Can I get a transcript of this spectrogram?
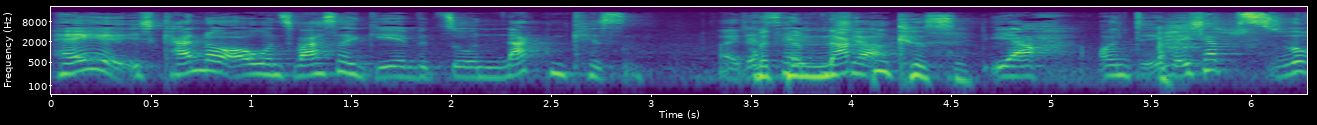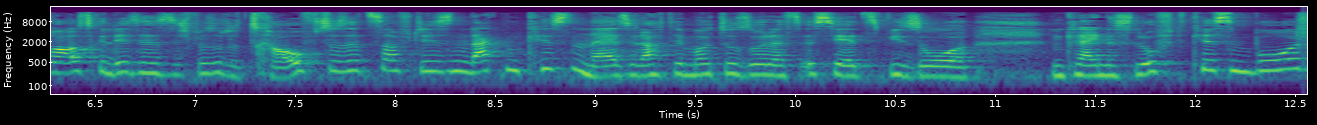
hey, ich kann doch auch ins Wasser gehen mit so einem Nackenkissen. Mit einem Nackenkissen. Ja, ja. und ich habe so rausgelesen, dass ich versuchte drauf zu sitzen auf diesen Nackenkissen. Also nach dem Motto so, das ist jetzt wie so ein kleines Luftkissenboot.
